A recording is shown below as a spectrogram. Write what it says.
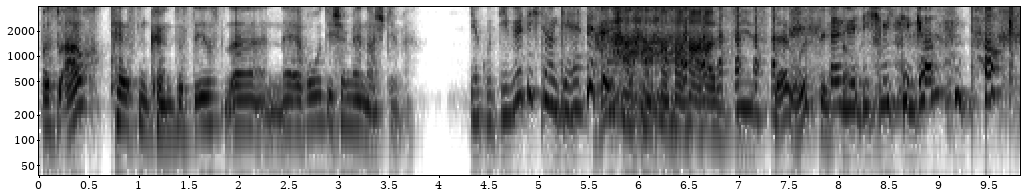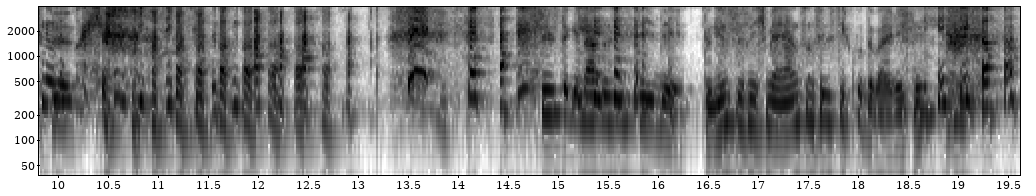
Was du auch testen könntest, ist äh, eine erotische Männerstimme. Ja gut, die würde ich dann gerne hören. Siehst du, wusste ich Dann würde ich mich den ganzen Tag nur noch kritisieren. Siehst du, genau das ist die Idee. Du nimmst es nicht mehr ernst und fühlst dich gut dabei, richtig? ja.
